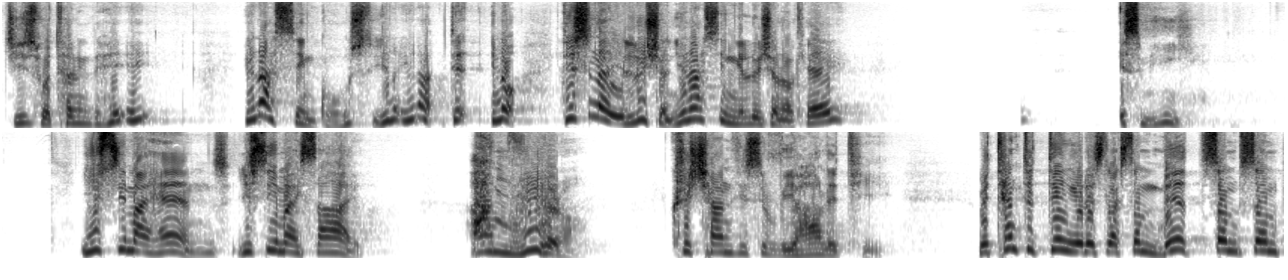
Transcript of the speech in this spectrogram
Jesus was telling them, hey, hey you're not seeing ghosts. You're not, you're not, you know, this is not illusion. You're not seeing illusion, okay? It's me. You see my hands. You see my side. I'm real. Christianity is a reality. We tend to think it is like some myth, some, some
